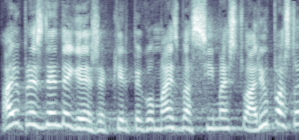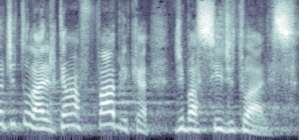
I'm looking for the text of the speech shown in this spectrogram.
Aí o presidente da igreja, que ele pegou mais bacia e mais toalha. E o pastor titular, ele tem uma fábrica de bacia e de toalhas.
